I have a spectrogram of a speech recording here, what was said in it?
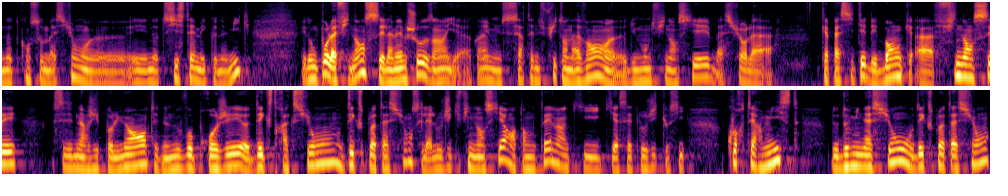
notre consommation et notre système économique. Et donc pour la finance, c'est la même chose Hein. Il y a quand même une certaine fuite en avant euh, du monde financier bah, sur la capacité des banques à financer ces énergies polluantes et de nouveaux projets euh, d'extraction, d'exploitation. C'est la logique financière en tant que telle hein, qui, a cette logique aussi court-termiste de domination ou d'exploitation,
